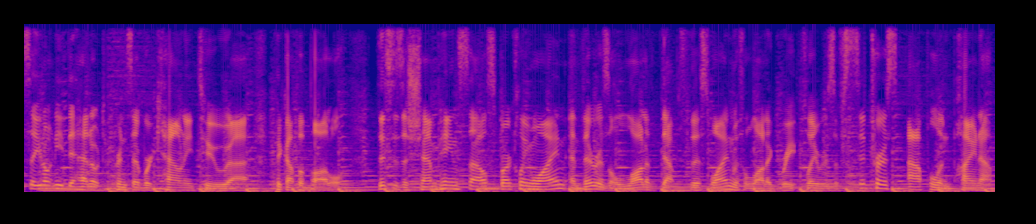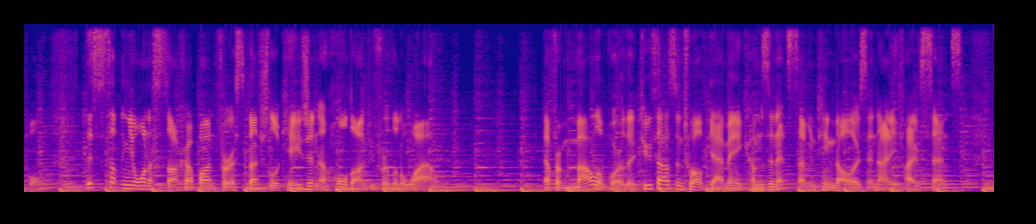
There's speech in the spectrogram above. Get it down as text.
so you don't need to head out to Prince Edward County to uh, pick up a bottle. This is a champagne style sparkling wine, and there is a lot of depth to this wine with a lot of great flavors of citrus, apple, and pineapple. This is something you'll want to stock up on for a special occasion and hold on to for a little while. Now, from Malivoire, the 2012 Gamay comes in at $17.95.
